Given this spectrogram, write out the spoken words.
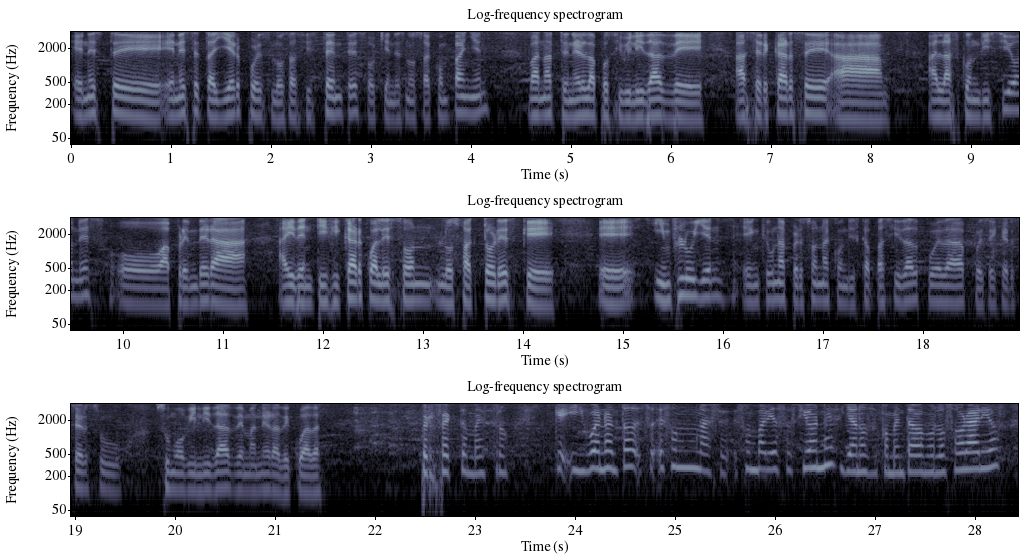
En este, en este taller, pues los asistentes o quienes nos acompañen van a tener la posibilidad de acercarse a a las condiciones o aprender a, identificar cuáles son los factores que eh, influyen en que una persona con discapacidad pueda pues ejercer su, su movilidad de manera adecuada. Perfecto, maestro. y bueno, entonces son, son varias sesiones, ya nos comentábamos los horarios.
